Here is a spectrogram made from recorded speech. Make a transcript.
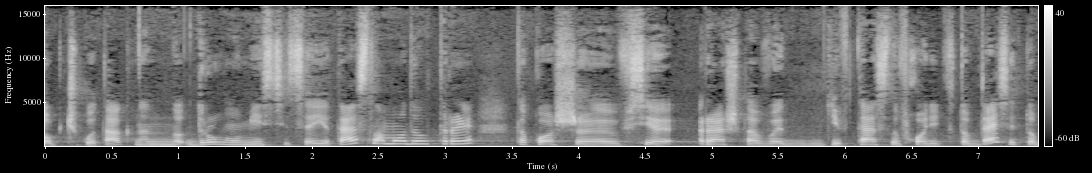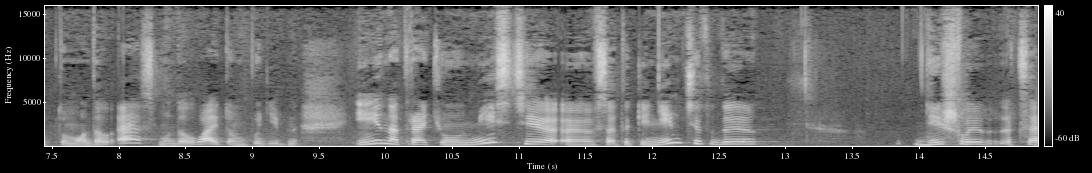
в топчику. Так на другому місці це є Tesla Model 3. Також е, всі решта видів Tesla входять в топ 10 тобто Model S, Model Y і тому подібне. І на третьому місці е, все-таки німці туди. Дійшли це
